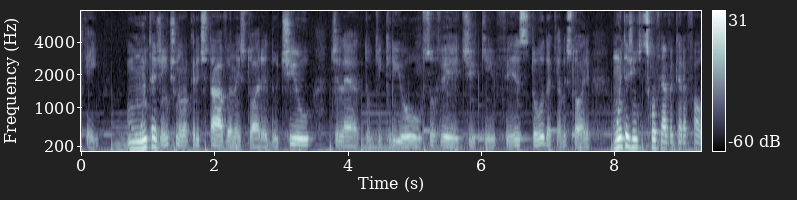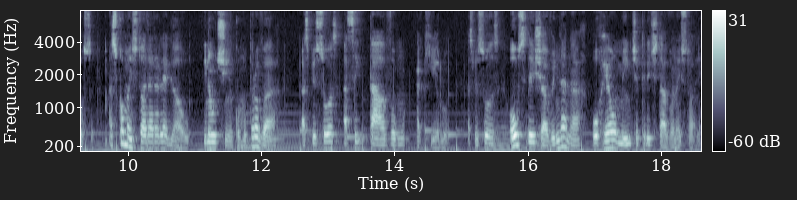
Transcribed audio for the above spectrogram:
Okay? Muita gente não acreditava na história do tio Dileto que criou o sorvete, que fez toda aquela história, Muita gente desconfiava que era falsa, mas como a história era legal e não tinha como provar, as pessoas aceitavam aquilo. As pessoas ou se deixavam enganar ou realmente acreditavam na história.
